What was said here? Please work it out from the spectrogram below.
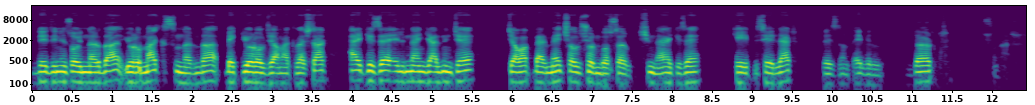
dediğiniz oyunları da yorumlar kısımlarında bekliyor olacağım arkadaşlar. Herkese elimden geldiğince cevap vermeye çalışıyorum dostlarım. Şimdi herkese keyifli seyirler. Resident Evil 4 sunar.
